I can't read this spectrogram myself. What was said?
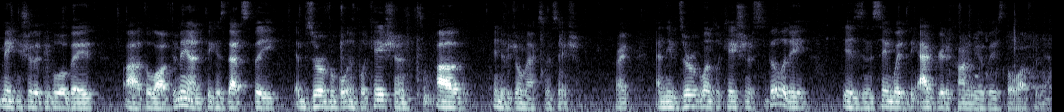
making sure that people obey uh, the law of demand because that's the observable implication of individual maximization, right? And the observable implication of stability is in the same way that the aggregate economy obeys the law of demand.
